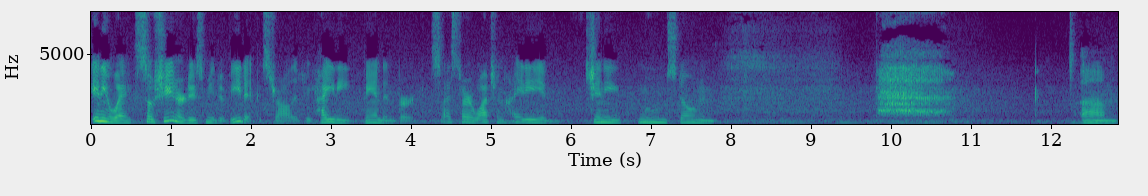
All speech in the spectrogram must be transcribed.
anyway, so she introduced me to Vedic astrology, Heidi Vandenberg. So I started watching Heidi and Jenny Moonstone and um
